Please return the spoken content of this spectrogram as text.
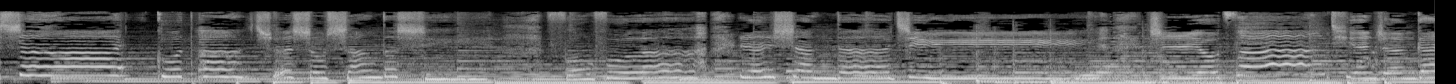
深爱过他却受伤的心丰富了人生的记忆。只有曾天真感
